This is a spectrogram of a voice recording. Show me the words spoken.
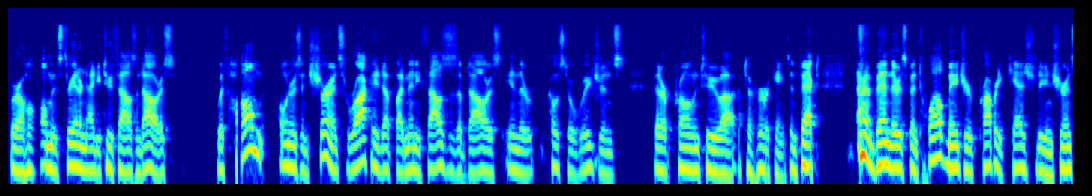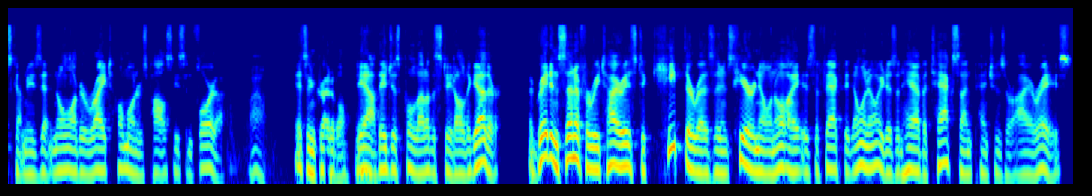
for a home is three hundred ninety-two thousand dollars, with home owners insurance rocketed up by many thousands of dollars in the coastal regions that are prone to uh, to hurricanes. In fact, Ben, there's been 12 major property casualty insurance companies that no longer write homeowners policies in Florida. Wow, it's incredible. Yeah, they just pulled out of the state altogether. A great incentive for retirees to keep their residence here in Illinois is the fact that Illinois doesn't have a tax on pensions or IRAs.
